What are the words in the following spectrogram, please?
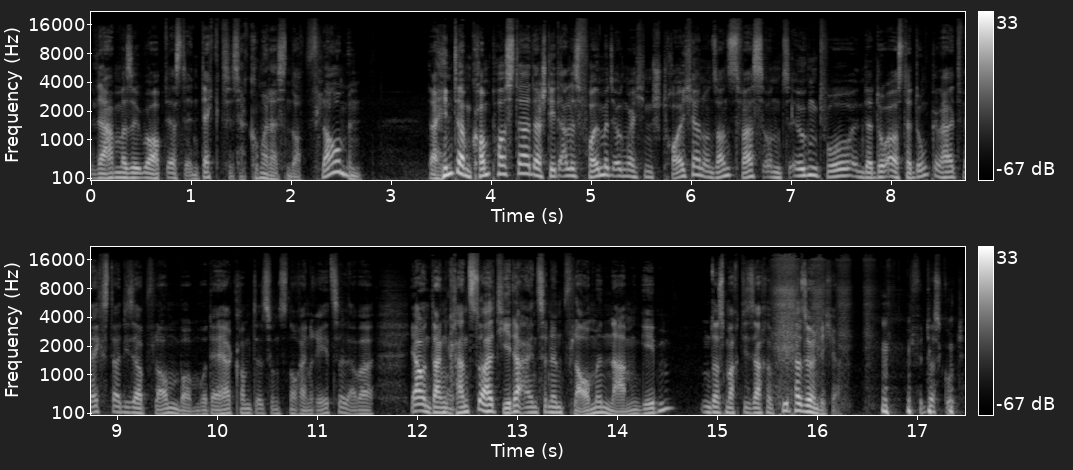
Da haben wir sie überhaupt erst entdeckt. Ich sag, guck mal, das sind doch Pflaumen. Da hinterm Komposter, da steht alles voll mit irgendwelchen Sträuchern und sonst was. Und irgendwo in der, aus der Dunkelheit wächst da dieser Pflaumenbaum. Wo der herkommt, ist uns noch ein Rätsel. Aber ja, und dann kannst du halt jeder einzelnen Pflaume einen Namen geben. Und das macht die Sache viel persönlicher. Ich finde das gut.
